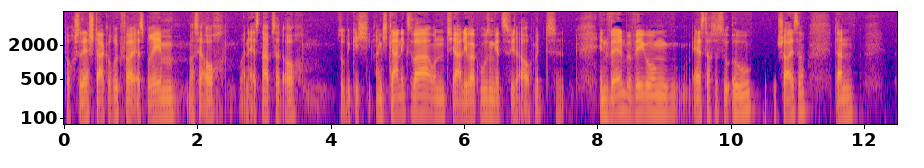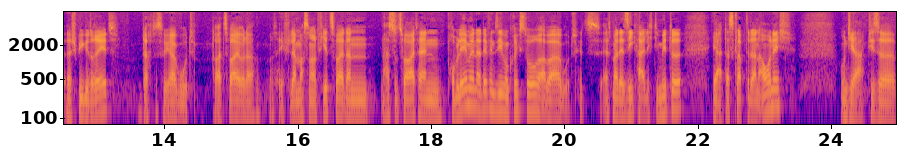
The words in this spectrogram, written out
doch sehr starke Rückfall. Erst Bremen, was ja auch in der ersten Halbzeit auch so wirklich eigentlich gar nichts war. Und ja, Leverkusen jetzt wieder auch mit äh, in Wellenbewegungen. Erst dachtest du, oh, scheiße. Dann äh, Spiel gedreht. Dachtest du, ja gut, 3-2 oder was weiß ich, vielleicht machst du noch ein 4-2, dann hast du zwar weiterhin Probleme in der Defensive und kriegst Tore, aber gut, jetzt erstmal der Sieg heiligt die Mittel. Ja, das klappte dann auch nicht. Und ja, diese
